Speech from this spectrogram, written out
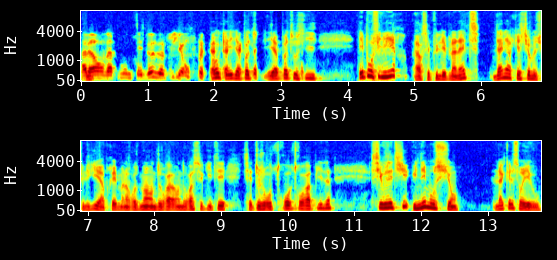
Alors on va prendre ces deux options. Ok, il n'y a pas de, y a pas de souci. Et pour finir, alors c'est plus les planètes. Dernière question, Monsieur Ligui. Après, malheureusement, on devra, on devra se quitter. C'est toujours trop, trop rapide. Si vous étiez une émotion, laquelle seriez-vous?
